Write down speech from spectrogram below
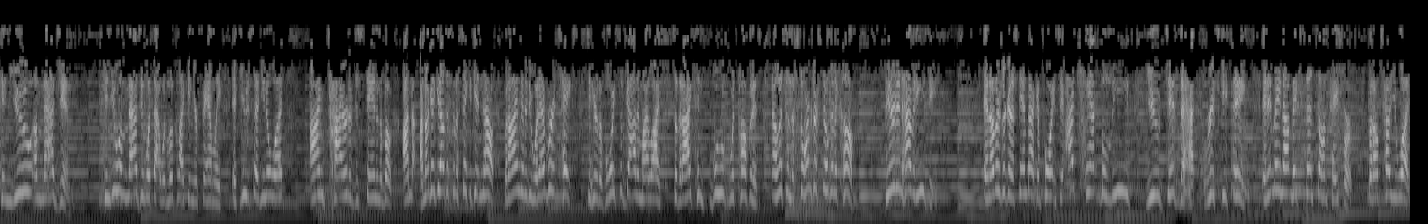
Can you imagine? Can you imagine what that would look like in your family if you said, you know what? I'm tired of just staying in the boat. I'm not, I'm not going to get out just for the sake of getting out, but I'm going to do whatever it takes to hear the voice of God in my life so that I can move with confidence. Now listen, the storms are still going to come. Peter didn't have it easy. And others are going to stand back and point and say, I can't believe you did that risky thing. And it may not make sense on paper, but I'll tell you what,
